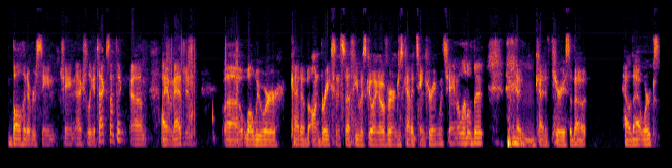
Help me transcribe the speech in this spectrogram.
Ball had ever seen Chain actually attack something. Um, I imagine uh, while we were kind of on breaks and stuff, he was going over and just kind of tinkering with Chain a little bit and kind of curious about how that works.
